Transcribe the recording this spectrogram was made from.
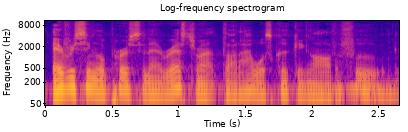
Every single person at restaurant thought I was cooking all the food.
